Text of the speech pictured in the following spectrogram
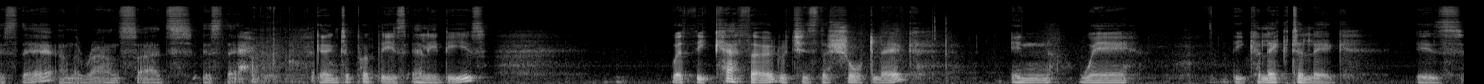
is there and the round sides is there. I'm going to put these LEDs with the cathode, which is the short leg, in where the collector leg is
